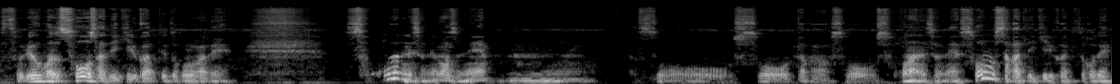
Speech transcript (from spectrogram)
それをまず操作できるかっていうところがね、そこなんですよね、まずね。うん。そう、そう、だからそう、そこなんですよね。操作ができるかってところで、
